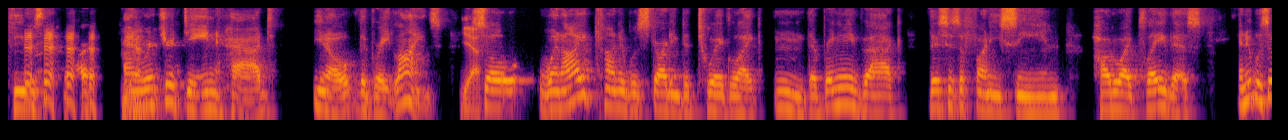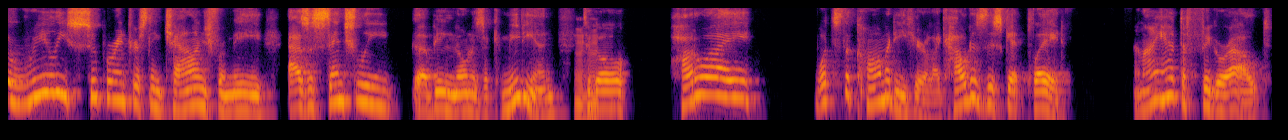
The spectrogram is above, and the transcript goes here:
He was and Richard Dean had you know the great lines. Yeah. So when I kind of was starting to twig, like, mm, they're bringing me back. This is a funny scene. How do I play this? And it was a really super interesting challenge for me as essentially uh, being known as a comedian to Mhm. go, how do I, what's the comedy here? Like, how does this get played? And I had to figure out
